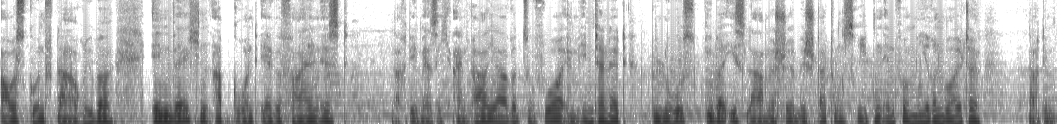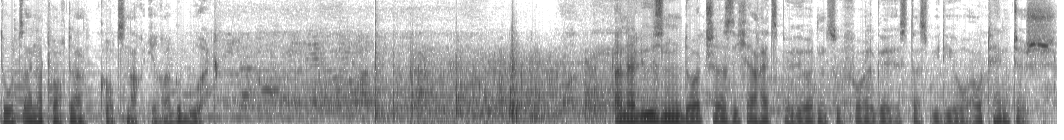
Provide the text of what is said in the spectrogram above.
Auskunft darüber, in welchen Abgrund er gefallen ist, nachdem er sich ein paar Jahre zuvor im Internet bloß über islamische Bestattungsriten informieren wollte, nach dem Tod seiner Tochter kurz nach ihrer Geburt. Analysen deutscher Sicherheitsbehörden zufolge ist das Video authentisch.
